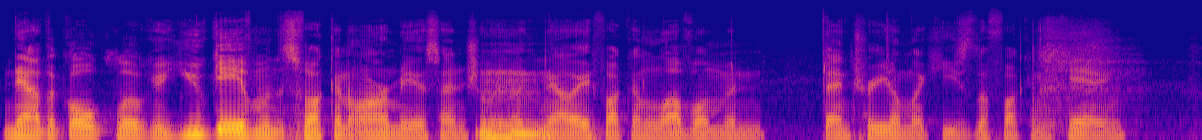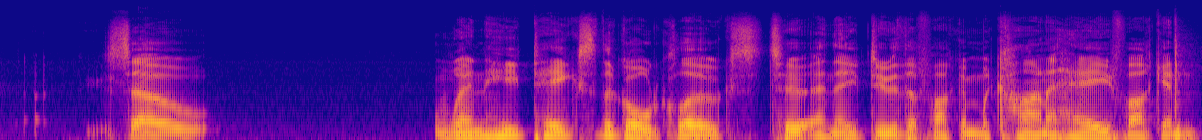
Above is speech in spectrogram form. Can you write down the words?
now the gold cloaker. You gave him this fucking army essentially. Like Mhm. now they fucking love him and then treat him like he's the fucking king. So when he takes the gold cloaks to and they do the fucking McConaughey fucking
